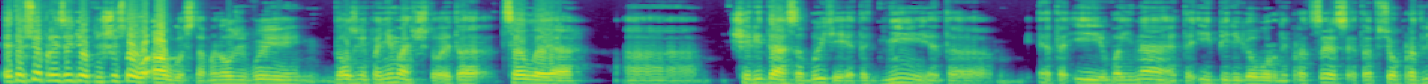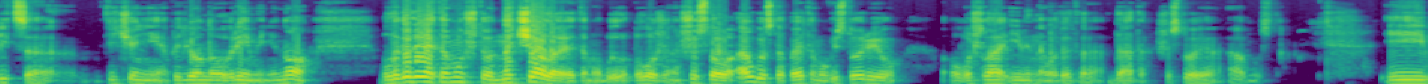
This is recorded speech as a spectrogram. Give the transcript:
Это все произойдет не 6 августа. Мы должны, вы должны понимать, что это целая а, череда событий, это дни, это, это и война, это и переговорный процесс, это все продлится в течение определенного времени. Но благодаря тому, что начало этому было положено 6 августа, поэтому в историю вошла именно вот эта дата, 6 августа. И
